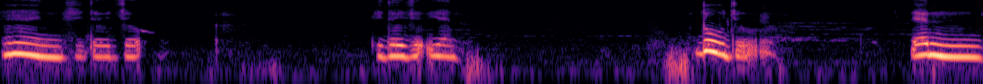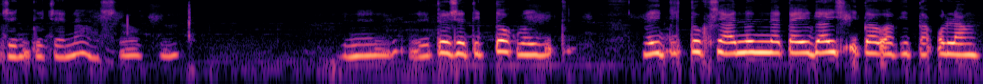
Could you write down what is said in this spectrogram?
Hmm, si Dojo. Si Dojo yan. Dojo. Yan, dyan ko dyan na. So, hmm. Ganyan. Ito sa TikTok, may may TikTok channel na tayo guys. Ito, akita ko lang.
